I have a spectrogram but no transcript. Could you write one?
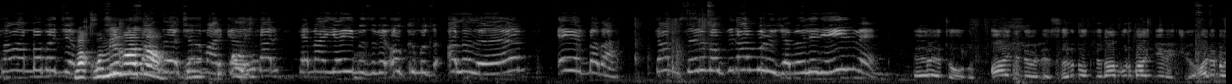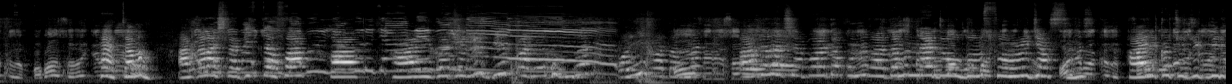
Tamam babacığım. La komik adam. Hemen yayımızı ve okumuzu alalım. Evet baba. Tam sarı noktadan vuracağım öyle değil mi? Evet oğlum aynen öyle. Sarı noktadan vurman gerekiyor. Hadi bakalım baban sana güveniyor. He tamam. Arkadaşlar ilk defa ha, harika çocuk bir kanalında komik adamlar. Arkadaşlar bu arada komik adamın nerede olduğunu soracaksınız. Harika çocuk bir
